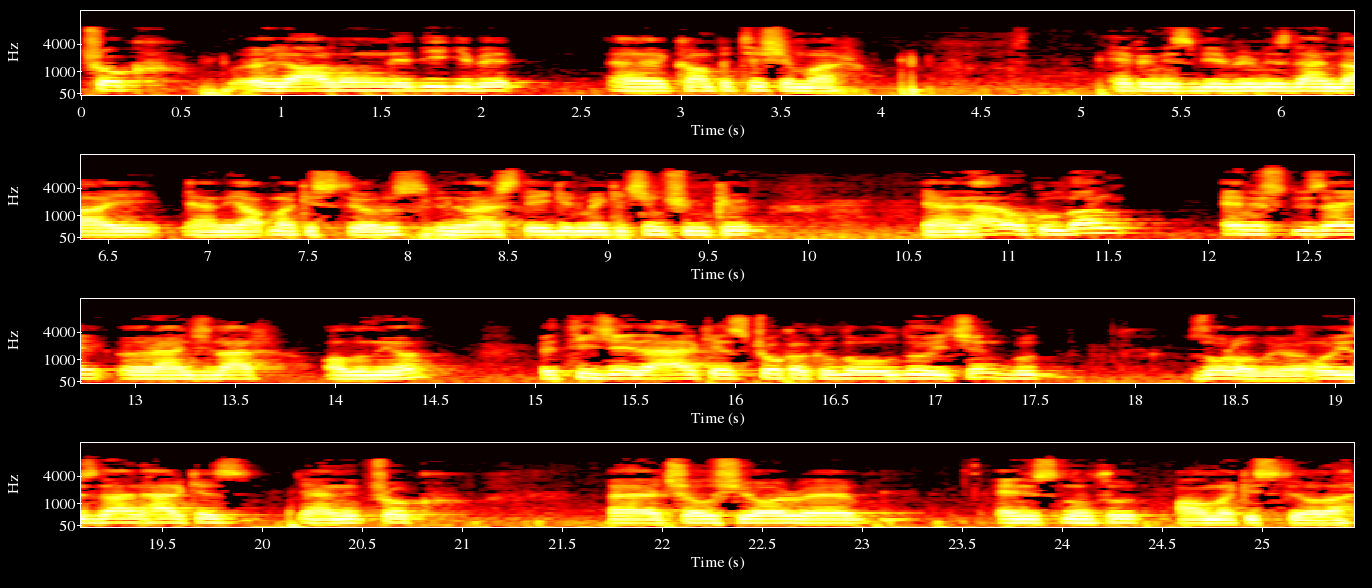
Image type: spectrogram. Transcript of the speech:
çok öyle Arda'nın dediği gibi e, competition var. hepimiz birbirimizden daha iyi yani yapmak istiyoruz üniversiteye girmek için çünkü yani her okuldan en üst düzey öğrenciler alınıyor ve TJ'de herkes çok akıllı olduğu için bu zor oluyor. O yüzden herkes yani çok e, çalışıyor ve en üst notu almak istiyorlar.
